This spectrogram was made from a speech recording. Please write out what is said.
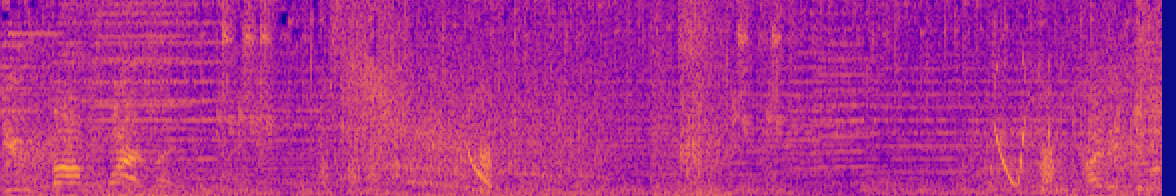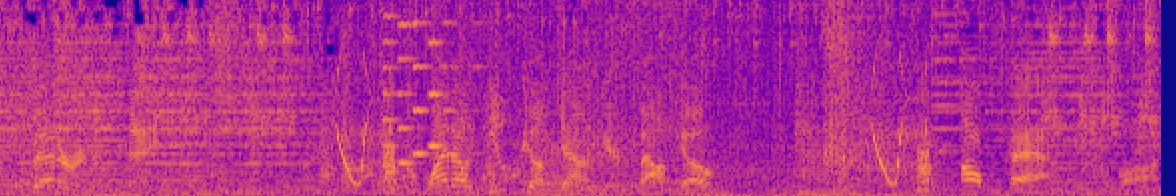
Use bombs wisely. I think you look better in a tank. Why don't you come down here, Falco? I'll pass, Fox.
